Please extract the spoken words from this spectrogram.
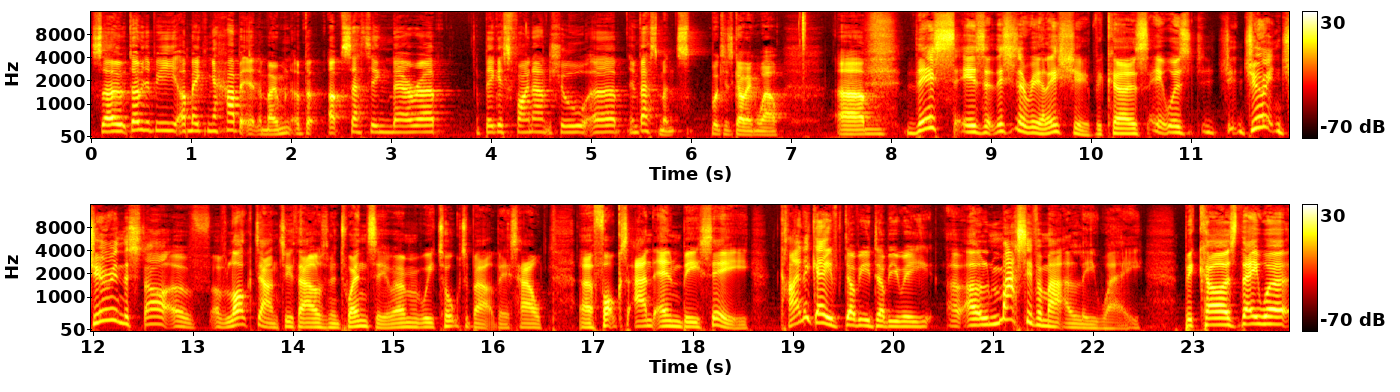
So WWE are making a habit at the moment of upsetting their uh, biggest financial uh, investments, which is going well. Um, this is this is a real issue because it was during during the start of, of lockdown 2020. Remember we talked about this how uh, Fox and NBC kind of gave WWE a, a massive amount of leeway because they were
